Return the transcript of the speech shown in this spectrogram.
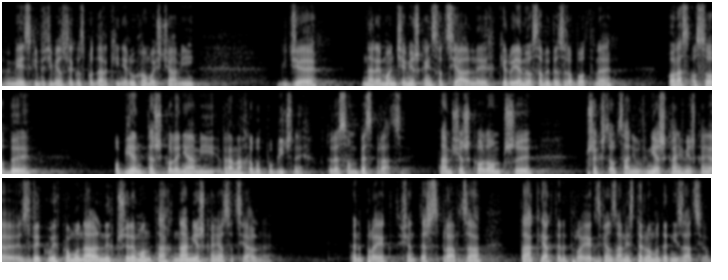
w Miejskim Przedsiębiorstwie Gospodarki Nieruchomościami, gdzie na remoncie mieszkań socjalnych kierujemy osoby bezrobotne oraz osoby objęte szkoleniami w ramach robót publicznych, które są bez pracy. Tam się szkolą przy przekształcaniu w mieszkań, w mieszkania zwykłych, komunalnych, przy remontach na mieszkania socjalne. Ten projekt się też sprawdza, tak jak ten projekt związany z termomodernizacją.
